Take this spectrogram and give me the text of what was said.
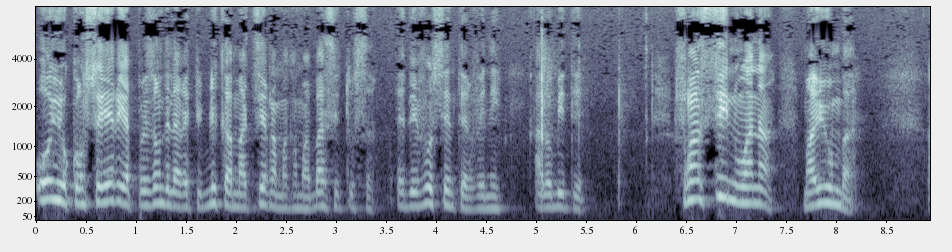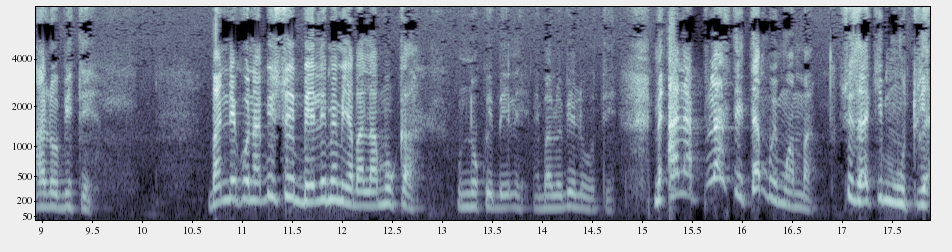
oyo conseillère ya président de la république en matière ya makambo basi tout ça. Et devait aussi intervenir alobi te francine wana mayumba. Alobi te bandeko na biso ebele meme ya balamuka. Monoko ebele me balobi eloko te mais à la place de tambwe mwamba so ezalaki motu ya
